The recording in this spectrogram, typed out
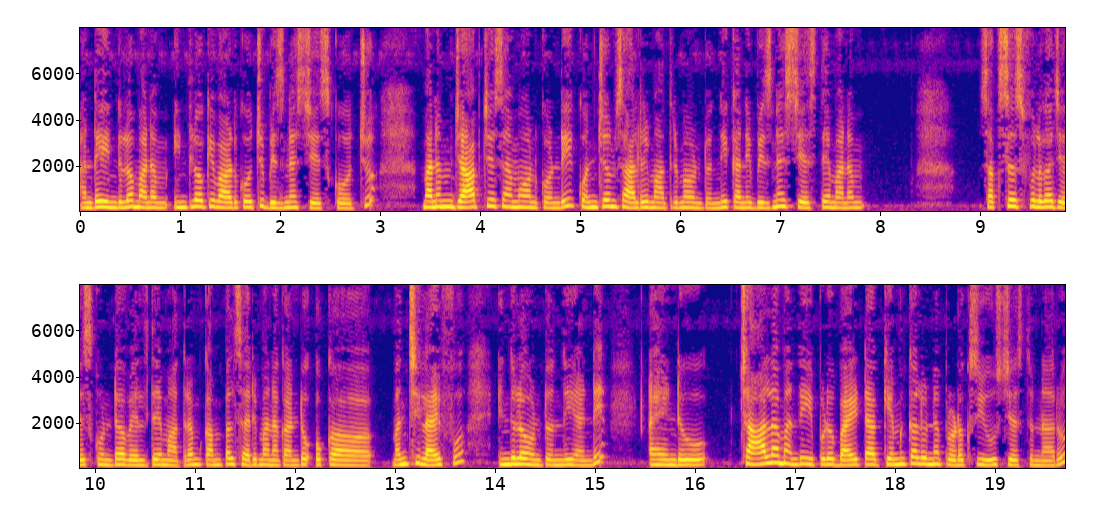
అంటే ఇందులో మనం ఇంట్లోకి వాడుకోవచ్చు బిజినెస్ చేసుకోవచ్చు. మనం జాబ్ చేసాము అనుకోండి కొంచెం శాలరీ మాత్రమే ఉంటుంది. కానీ బిజినెస్ చేస్తే మనం సక్సెస్ఫుల్గా చేసుకుంటూ వెళ్తే మాత్రం కంపల్సరీ మనకంటూ ఒక మంచి లైఫ్ ఇందులో ఉంటుంది అండి. అండ్ చాలామంది ఇప్పుడు బయట కెమికల్ ఉన్న ప్రొడక్ట్స్ యూస్ చేస్తున్నారు.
